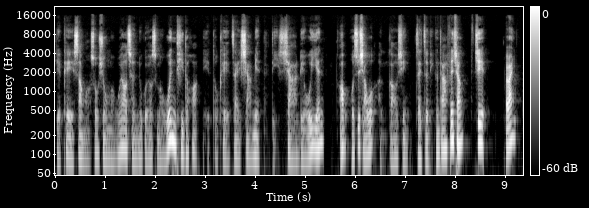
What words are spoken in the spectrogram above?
也可以上网搜寻我们吴耀成。如果有什么问题的话，也都可以在下面底下留言。好，我是小窝，很高兴在这里跟大家分享，谢谢，拜拜。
